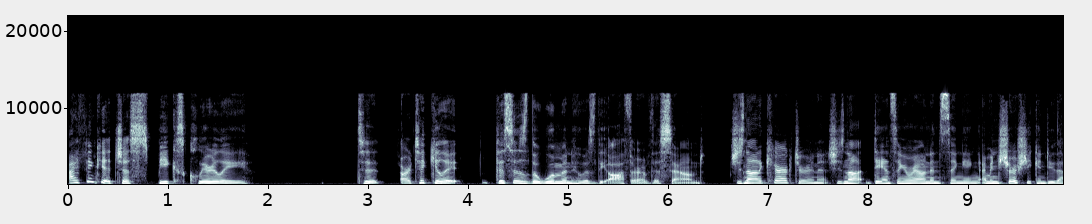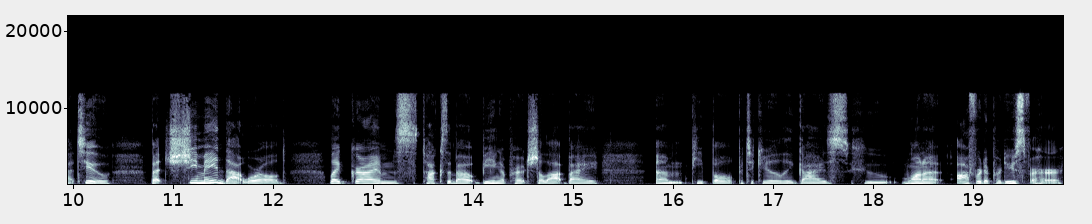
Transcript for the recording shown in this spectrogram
I think it just speaks clearly to articulate this is the woman who is the author of this sound. She's not a character in it. She's not dancing around and singing. I mean, sure, she can do that too, but she made that world. Like Grimes talks about being approached a lot by um, people, particularly guys, who want to offer to produce for her.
